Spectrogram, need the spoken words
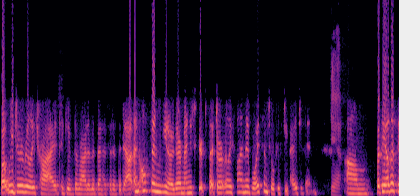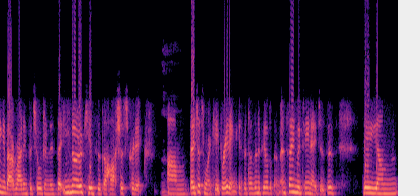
but we do really try to give the writer the benefit of the doubt. And often, you know, there are manuscripts that don't really find their voice until 50 pages in. Yeah. Um, but the other thing about writing for children is that you know kids are the harshest critics. Mm-hmm. Um, they just won't keep reading if it doesn't appeal to them. And same with teenagers. Is the um,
